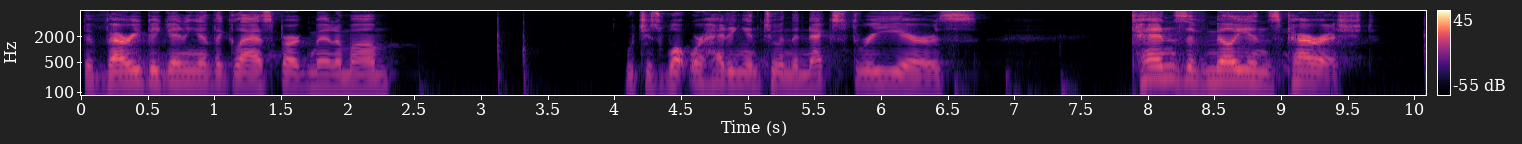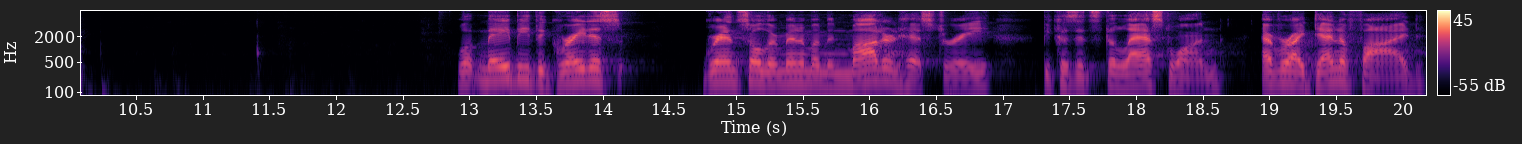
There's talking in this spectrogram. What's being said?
the very beginning of the Gleissberg minimum, which is what we're heading into in the next three years. Tens of millions perished. What may be the greatest grand solar minimum in modern history, because it's the last one ever identified,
